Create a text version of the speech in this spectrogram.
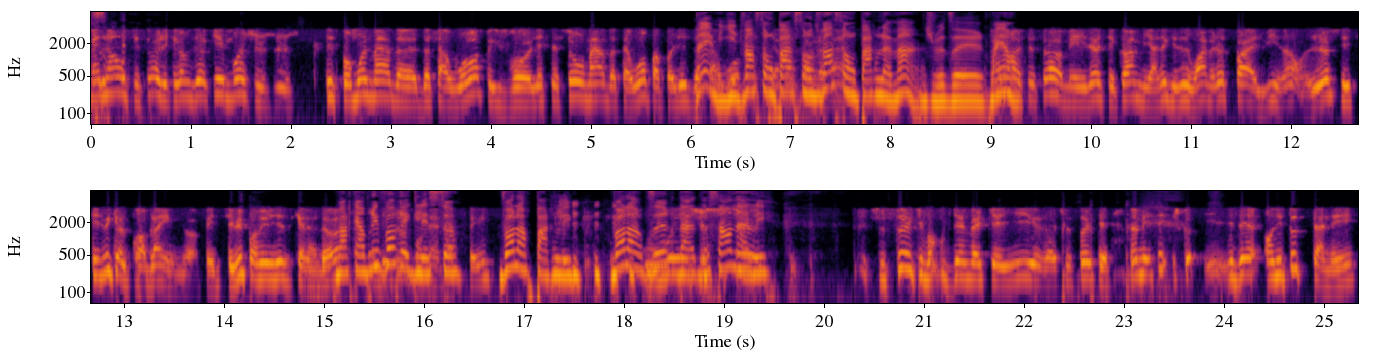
mais non, c'est ça. J'étais comme dire, OK, moi, je, je c'est pas moi le maire d'Ottawa, fait que je vais laisser ça au maire d'Ottawa, pas police d'Ottawa. mais il est devant son, par, son devant son parlement, je veux dire. non, c'est ça, mais là, c'est comme, il y en a qui disent, ouais, mais là, c'est pas à lui. Non, là, c'est lui qui a le problème, là. C'est lui le premier ministre du Canada. Marc-André, va régler ça. Va leur parler. va leur dire de s'en aller je suis sûr qu'ils vont bien m'accueillir. Je suis sûr que. Non, mais tu sais, on est tous tannés.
